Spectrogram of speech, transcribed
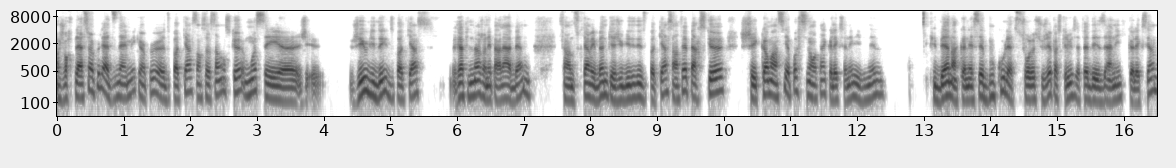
je vais replacer un peu la dynamique un peu euh, du podcast en ce sens que moi, c'est euh, j'ai eu l'idée du podcast. Rapidement, j'en ai parlé à Ben. C'est en discutant avec Ben que j'ai eu l'idée du podcast. En fait, parce que j'ai commencé il n'y a pas si longtemps à collectionner les vinyles. Puis Ben en connaissait beaucoup là sur le sujet parce que lui, ça fait des années qu'il collectionne.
